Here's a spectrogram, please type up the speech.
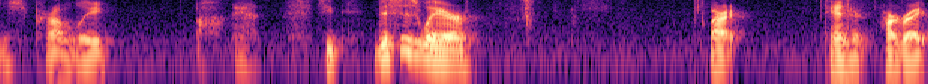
You should probably. See, this is where. All right, tangent, hard right.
